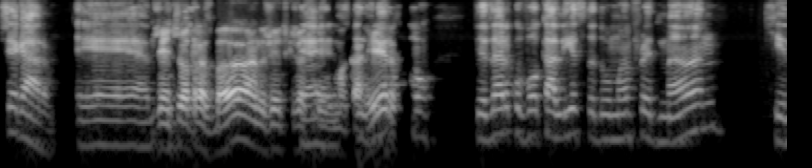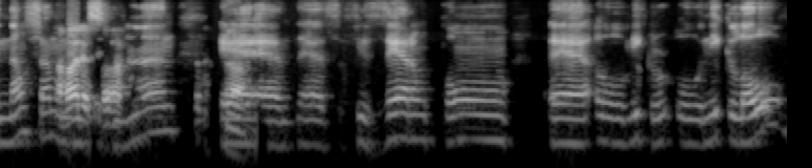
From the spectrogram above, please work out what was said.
Chegaram. É... Gente de outras bandas, gente que já é, tem uma carreira? Com Fizeram com o vocalista do Manfred Mann, que não chama Olha Manfred só. Mann. É, é, fizeram com é, o, Mick, o Nick Lowe,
